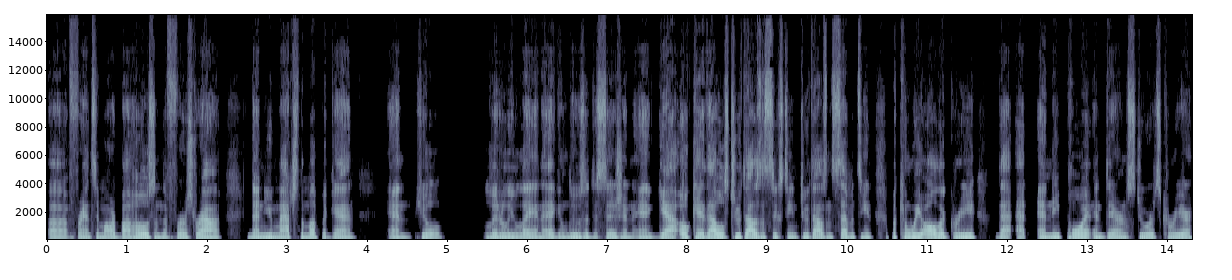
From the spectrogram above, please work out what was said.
uh Francimar Barros in the first round. Then you match them up again, and he'll literally lay an egg and lose a decision. And yeah, okay, that was 2016, 2017. But can we all agree that at any point in Darren Stewart's career,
